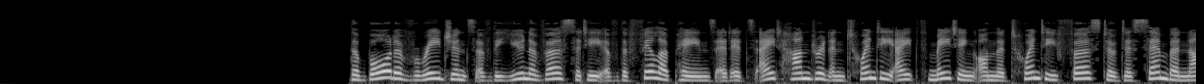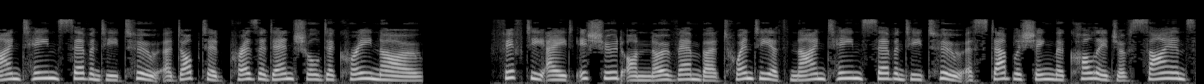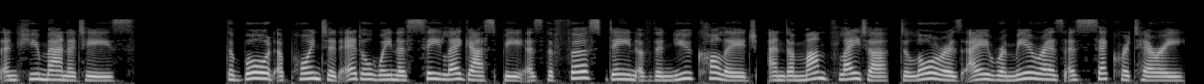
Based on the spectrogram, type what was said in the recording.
The Board of Regents of the University of the Philippines at its 828th meeting on 21 December 1972 adopted Presidential Decree No. 58 issued on November 20, 1972 establishing the College of Science and Humanities. The board appointed Edelwina C. Legaspi as the first dean of the new college, and a month later, Dolores A. Ramirez as secretary.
